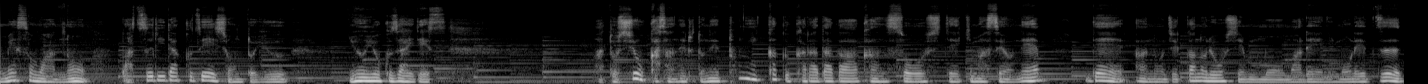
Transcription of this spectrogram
メソワンのバスリラクゼーションという入浴剤ですまあ、年を重ねるとねとにかく体が乾燥してきますよね。であの実家の両親も、まあ、例に漏れず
